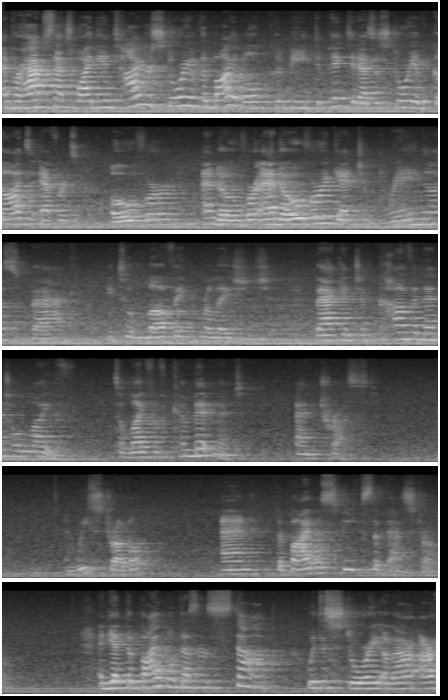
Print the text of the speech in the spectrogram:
And perhaps that's why the entire story of the Bible could be depicted as a story of God's efforts over and over and over again to bring us back into loving relationship, back into covenantal life, to life of commitment and trust. And we struggle, and the Bible speaks of that struggle. And yet the Bible doesn't stop with the story of our, our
